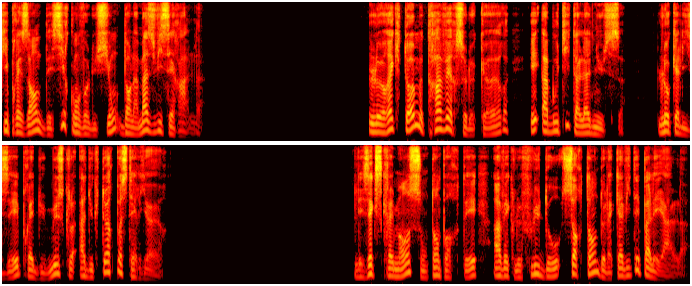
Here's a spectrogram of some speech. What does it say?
qui présente des circonvolutions dans la masse viscérale. Le rectum traverse le cœur et aboutit à l'anus, localisé près du muscle adducteur postérieur. Les excréments sont emportés avec le flux d'eau sortant de la cavité paléale.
